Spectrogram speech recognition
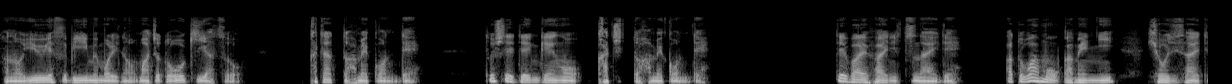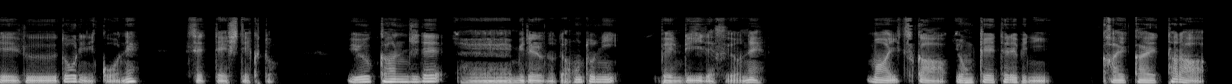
あの、USB メモリの、まあ、ちょっと大きいやつを、カチャッとはめ込んで、そして電源をカチッとはめ込んで、で、Wi-Fi につないで、あとはもう画面に表示されている通りにこうね、設定していくという感じで、えー見れるので本当に便利ですよね。まあ、いつか 4K テレビに買い替えたら、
